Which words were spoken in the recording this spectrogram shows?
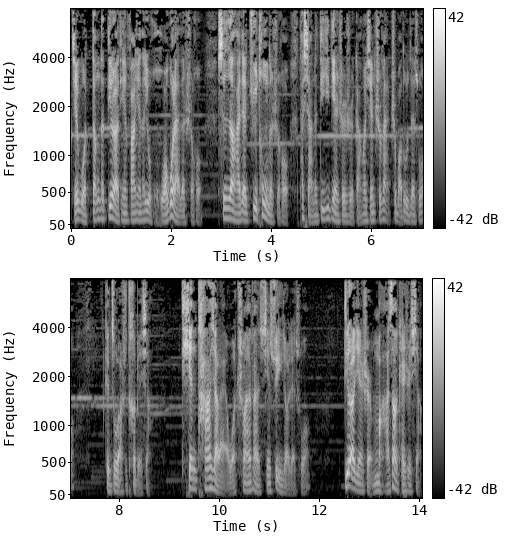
结果当他第二天发现他又活过来的时候，身上还在剧痛的时候，他想的第一件事是赶快先吃饭，吃饱肚子再说。跟周老师特别像，天塌下来，我吃完饭先睡一觉再说。第二件事马上开始想。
